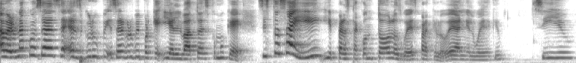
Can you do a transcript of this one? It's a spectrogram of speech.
a ver, una cosa es, es groupie, ser groupie porque, y el vato es como que, si estás ahí, y, pero está con todos los güeyes para que lo vean, y el güey de que, see you,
